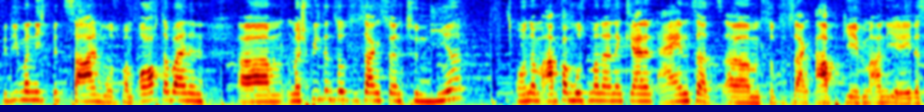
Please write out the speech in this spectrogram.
für die man nicht bezahlen muss. Man braucht aber einen, ähm, man spielt dann sozusagen so ein Turnier und am Anfang muss man einen kleinen Einsatz ähm, sozusagen abgeben an EA. Das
